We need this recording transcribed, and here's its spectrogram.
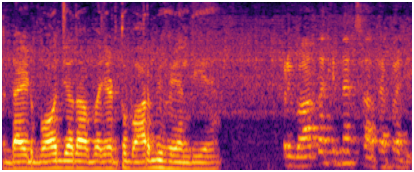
ਤਾਂ ਡਾਈਟ ਬਹੁਤ ਜ਼ਿਆਦਾ ਬਜਟ ਤੋਂ ਬਾਹਰ ਵੀ ਹੋ ਜਾਂਦੀ ਹੈ। ਪਰਿਵਾਰ ਦਾ ਕਿੰਨਾ ਕੁ ਸਾਥ ਹੈ ਭਾਜੀ?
